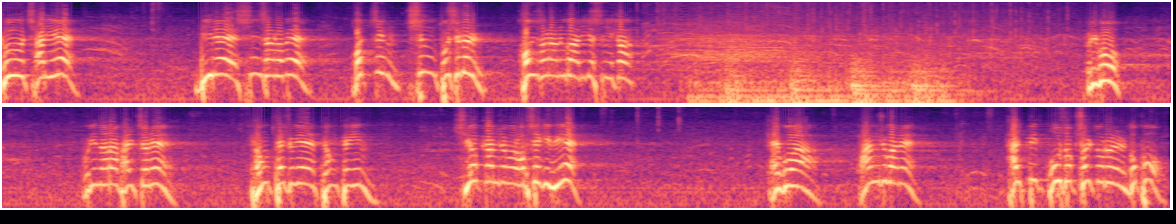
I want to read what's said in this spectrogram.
그 자리에 미래 신산업의 멋진 신도시를 건설하는 거 아니겠습니까? 그리고 우리나라 발전에 병폐 중에 병폐인 지역 감정을 없애기 위해 대구와 광주 간에 달빛 고속철도를 놓고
